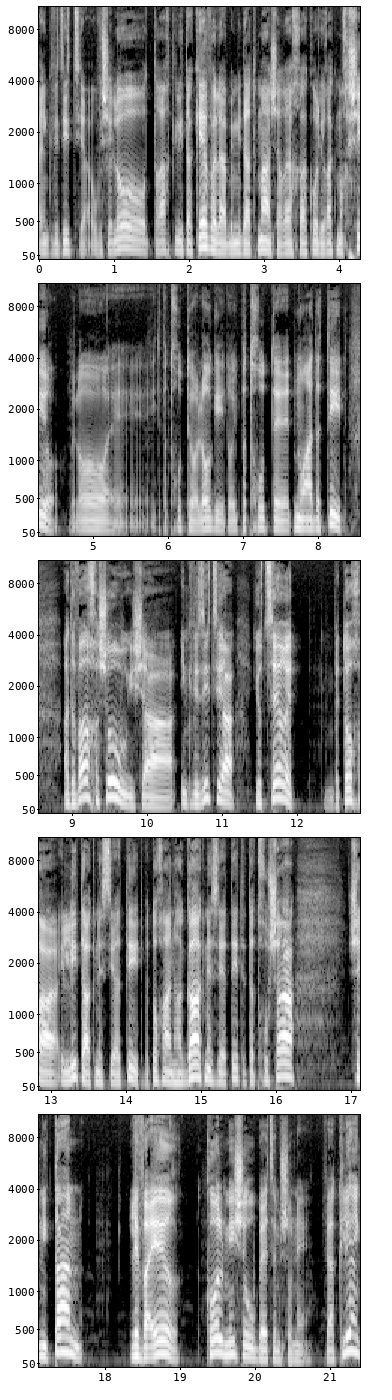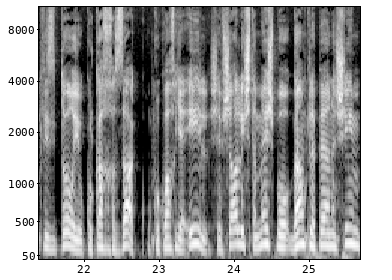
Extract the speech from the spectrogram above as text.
האינקוויזיציה, ושלא טרחתי להתעכב עליה במידת מה, שהרי אחרי הכל היא רק מכשיר, ולא אה, התפתחות תיאולוגית או התפתחות אה, תנועה דתית, הדבר החשוב הוא שהאינקוויזיציה יוצרת בתוך האליטה הכנסייתית, בתוך ההנהגה הכנסייתית, את התחושה שניתן לבער כל מי שהוא בעצם שונה. והכלי האינקוויזיטורי הוא כל כך חזק, הוא כל כך יעיל, שאפשר להשתמש בו גם כלפי אנשים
